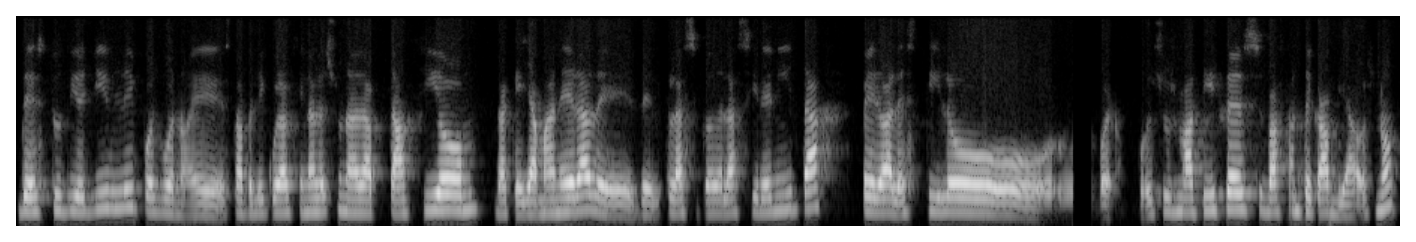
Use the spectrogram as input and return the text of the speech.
de Estudio Ghibli, pues bueno, esta película al final es una adaptación de aquella manera del clásico de la sirenita, pero al estilo, bueno, con sus matices bastante cambiados, ¿no?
